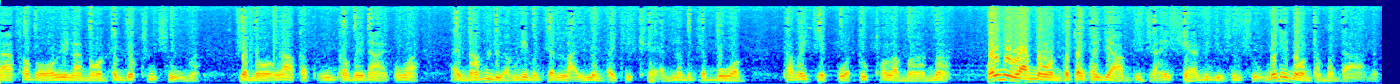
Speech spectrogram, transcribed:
ลาเขาบอกว่าเวลานอนต้องยกขึ้นสูงอะจะนอนลากกับพื้นก็ไม่ได้ เพราะว่าไอ้น้ำเหลืองเนี่ยมันจะไหลลงไปที่แขนแล้วมันจะบวมทำให้เจ็บปวดทุกทรมานมาก เพราะเวลานอนก็ต้องพยายามที่จะให้แขนมันอยู่สูงๆ ไม่ได้นอนธรรมดานะ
